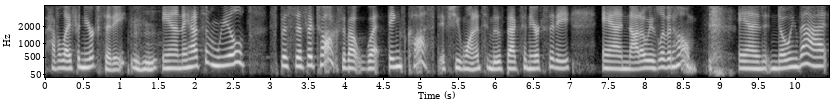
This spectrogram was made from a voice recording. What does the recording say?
have a life in New York City. Mm-hmm. And they had some real specific talks about what things cost if she wanted to move back to New York City and not always live at home. and knowing that,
